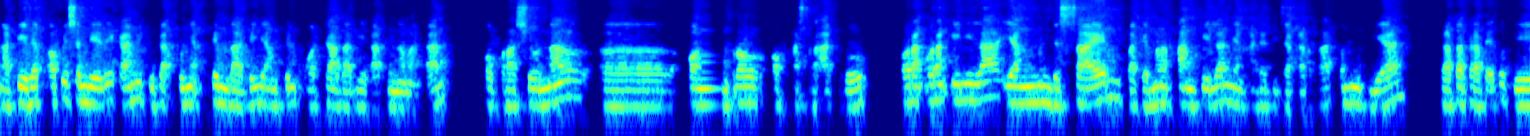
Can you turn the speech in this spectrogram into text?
Nah di head office sendiri kami juga punya tim tadi yang tim OCA tadi kami namakan operasional uh, control of Astra Agro. Orang-orang inilah yang mendesain bagaimana tampilan yang ada di Jakarta. Kemudian data-data itu di,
